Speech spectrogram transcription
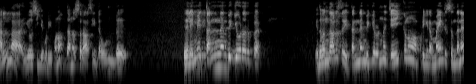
நல்லா யோசிக்கக்கூடிய குணம் தனுசு ராசிகிட்ட உண்டு. இதுலையுமே தன்னம்பிக்கையோட இருப்பார். எது வந்தாலும் சரி தன்னம்பிக்கையோட ஜெயிக்கணும் அப்படிங்கிற மைண்ட் சிந்தனை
